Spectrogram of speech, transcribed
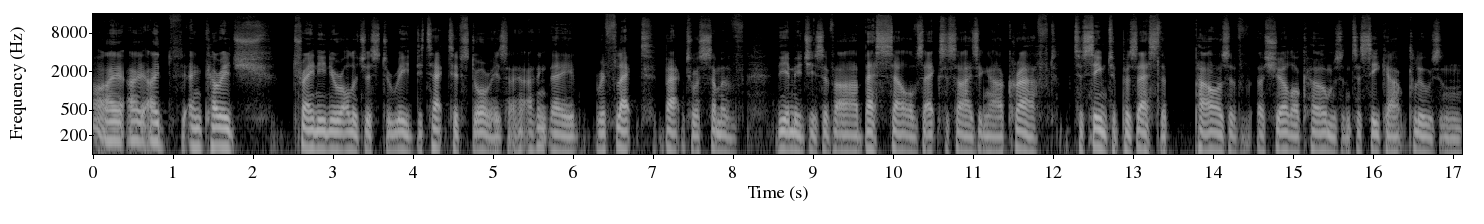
I, I, I'd encourage trainee neurologists to read detective stories. I, I think they reflect back to us some of the images of our best selves exercising our craft, to seem to possess the powers of a Sherlock Holmes and to seek out clues and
